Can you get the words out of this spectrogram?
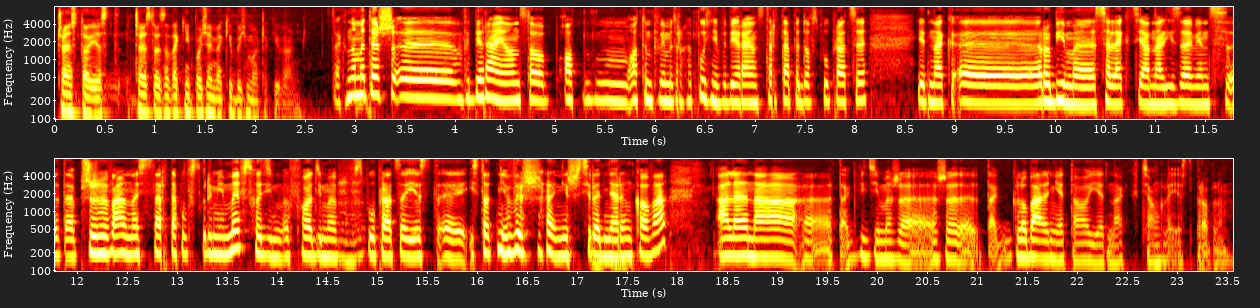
często jest, często jest na takim poziomie, jaki byśmy oczekiwali. Tak, no my też e, wybierając, to o, mm, o tym powiemy trochę później, wybierając startupy do współpracy, jednak e, robimy selekcję, analizę, więc ta przeżywalność startupów, z którymi my wchodzimy, w współpracę jest e, istotnie wyższa niż średnia rynkowa, ale na, e, tak widzimy, że, że tak globalnie to jednak ciągle jest problem.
